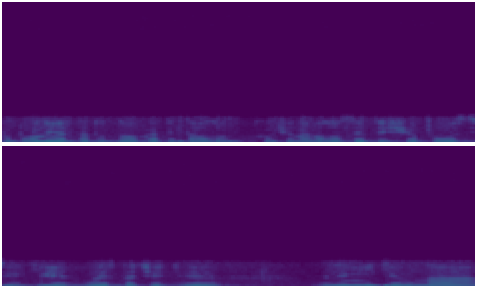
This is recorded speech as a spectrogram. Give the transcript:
поповнення статутного капіталу. Хочу наголосити, що по освіті вистачить е, лімітів на е,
